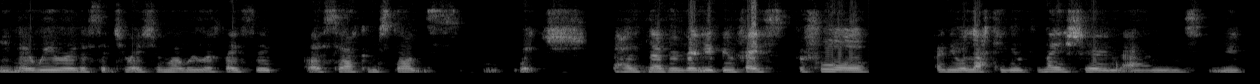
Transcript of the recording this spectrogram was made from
you know we were in a situation where we were facing a circumstance which has never really been faced before and you're lacking information and you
